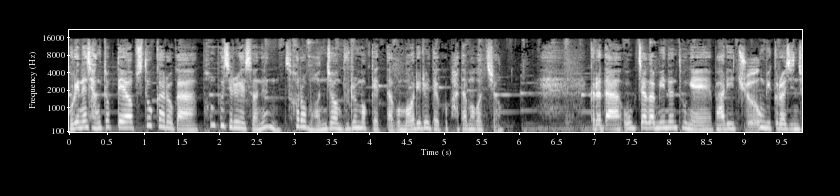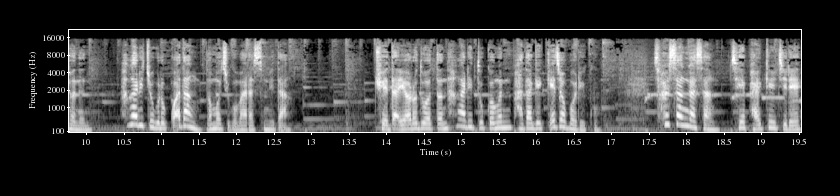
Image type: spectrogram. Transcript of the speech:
우리는 장독대 옆 수도가루가 펌프질을 해서는 서로 먼저 물을 먹겠다고 머리를 대고 받아 먹었죠. 그러다 옥자가 미는 통에 발이 쭉 미끄러진 저는 항아리 쪽으로 꽈당 넘어지고 말았습니다. 죄다 열어두었던 항아리 뚜껑은 바닥에 깨져버리고 설상가상 제 발길질에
